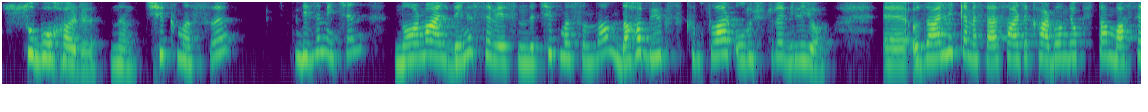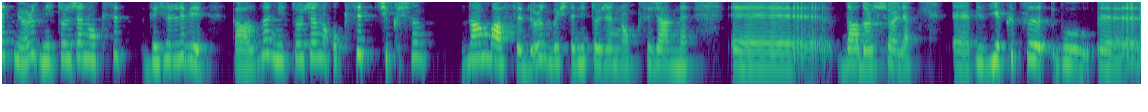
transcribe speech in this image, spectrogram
su buharının çıkması bizim için normal deniz seviyesinde çıkmasından daha büyük sıkıntılar oluşturabiliyor. Ee, özellikle mesela sadece karbondioksitten bahsetmiyoruz. Nitrojen oksit zehirli bir gazdır. Nitrojen oksit çıkışından bahsediyoruz. Bu işte nitrojenin oksijenle e, daha doğrusu şöyle e, biz yakıtı bu e,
